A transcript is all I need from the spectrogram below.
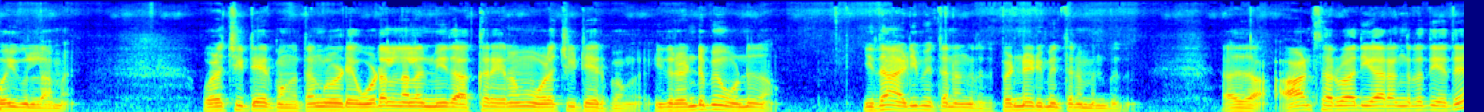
ஓய்வு இல்லாமல் உழைச்சிக்கிட்டே இருப்பாங்க. தங்களுடைய உடல் நலன் மீது அக்கறை இல்லாமல் உழைச்சிக்கிட்டே இருப்பாங்க. இது ரெண்டுமே ஒன்று தான் இதுதான் அடிமைத்தனங்கிறது. பெண் அடிமைத்தனம் என்பது. அதுதான் ஆண் சர்வாதிகாரங்கிறது எது?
